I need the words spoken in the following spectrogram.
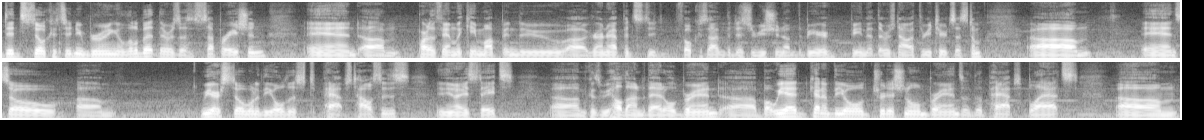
did still continue brewing a little bit, there was a separation, and um, part of the family came up into uh, Grand Rapids to focus on the distribution of the beer, being that there was now a three-tiered system. Um, and so um, we are still one of the oldest Pabst houses in the United States because um, we held on to that old brand. Uh, but we had kind of the old traditional brands of the Pabst, Blatz, um,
